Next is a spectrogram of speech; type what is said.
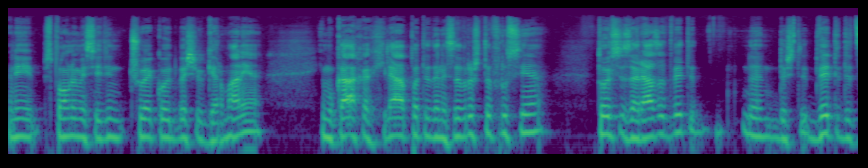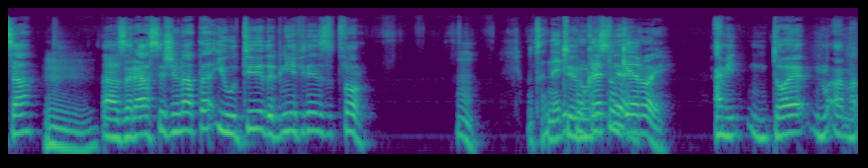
Нали, спомняме си един човек, който беше в Германия и му казаха хиляда пъти да не се връща в Русия. Той се заряза двете, е, дъще- двете деца, М. а, заряза се жената и отиде да гние в един затвор. Но това не е ли конкретно е? герой? Ами, той е. м-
